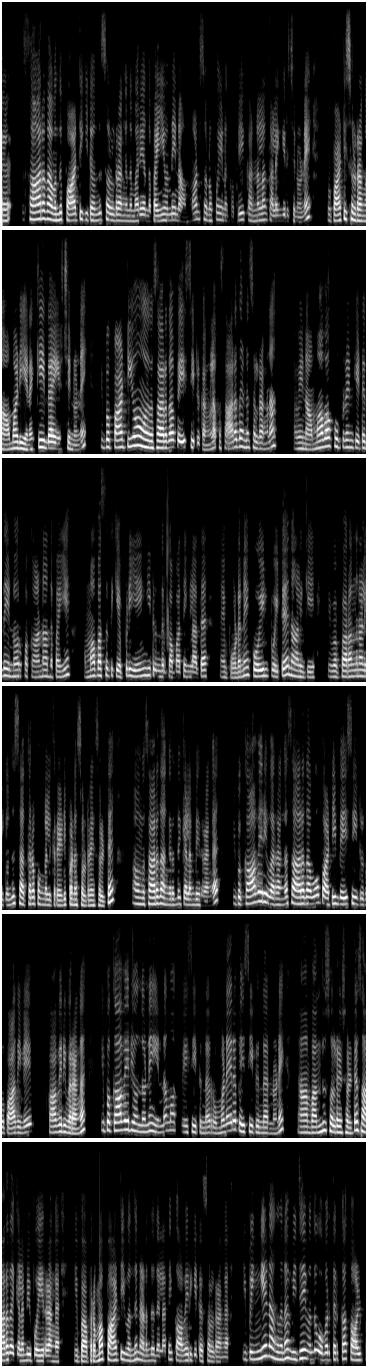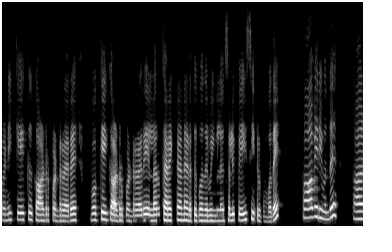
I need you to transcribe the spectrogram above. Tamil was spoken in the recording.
சாரதா வந்து பாட்டிக்கிட்ட வந்து சொல்கிறாங்க இந்த மாதிரி அந்த பையன் வந்து என்ன அம்மான்னு சொன்னப்போ எனக்கு அப்படியே கண்ணெல்லாம் கலங்கிருச்சுனோடனே இப்போ பாட்டி சொல்கிறாங்க ஆமாடி எனக்கே இதாயிருச்சுன்னொன்னே இப்போ பாட்டியும் சாரதா பேசிகிட்டு இருக்காங்களா? அப்போ சாரதா என்ன சொல்கிறாங்கன்னா அவன் நான் அம்மாவா கூப்பிட்றேன்னு கேட்டது இன்னொரு பக்கம். ஆனால் அந்த பையன் அம்மா பாசத்துக்கு எப்படி ஏங்கிட்டு இருந்திருக்கா பார்த்தீங்களா அத்தை? நான் இப்போ உடனே கோயில் போயிட்டு நாளைக்கு இவ பிறந்த நாளைக்கு வந்து சக்கரை பொங்கலுக்கு ரெடி பண்ண சொல்கிறேன்னு சொல்லிட்டு அவங்க சாரதா அங்கேருந்து கிளம்பிடுறாங்க. இப்போ காவேரி வர்றாங்க. சாரதாவும் பாட்டியும் பேசிகிட்டு இருக்க பாதியிலே. காவேரி வராங்க இப்போ காவேரி வந்தோடனே என்னம்மா பேசிகிட்டு இருந்தார் ரொம்ப நேரம் பேசிகிட்டு இருந்தாருன்னொடனே நான் வந்து சொல்கிறேன் சொல்லிட்டு சாரதா கிளம்பி போயிடுறாங்க. இப்போ அப்புறமா பாட்டி வந்து நடந்தது எல்லாத்தையும் காவேரி கிட்ட சொல்கிறாங்க இப்போ இங்கே என்ன ஆகுதுன்னா விஜய் வந்து ஒவ்வொருத்தருக்கா கால் பண்ணி கேக்குக்கு ஆர்டர் பண்ணுறாரு பொக்கேக்கு ஆர்டர் பண்ணுறாரு எல்லாரும் கரெக்டான இடத்துக்கு வந்துடுவீங்களேன்னு சொல்லி பேசிகிட்டு இருக்கும்போதே காவேரி வந்து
